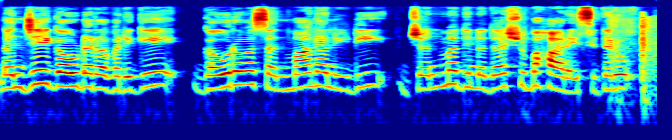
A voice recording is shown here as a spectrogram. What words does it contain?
ನಂಜೇಗೌಡರವರಿಗೆ ಗೌರವ ಸನ್ಮಾನ ನೀಡಿ ಜನ್ಮದಿನದ ಶುಭ ಹಾರೈಸಿದರು.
